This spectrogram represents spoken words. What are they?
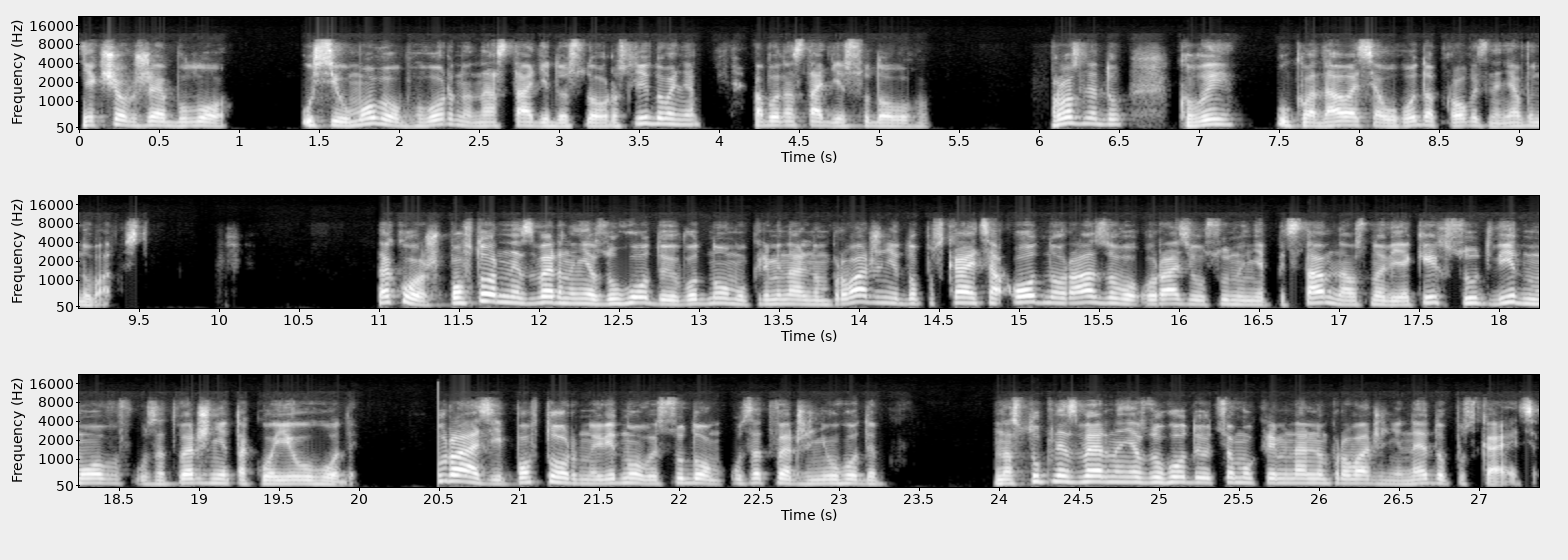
якщо вже було усі умови обговорено на стадії досудового розслідування або на стадії судового розгляду, коли укладалася угода про визнання винуватості. Також повторне звернення з угодою в одному кримінальному провадженні допускається одноразово у разі усунення підстав, на основі яких суд відмовив у затвердженні такої угоди. У разі повторної відмови судом у затвердженні угоди наступне звернення з угодою у цьому кримінальному провадженні не допускається.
